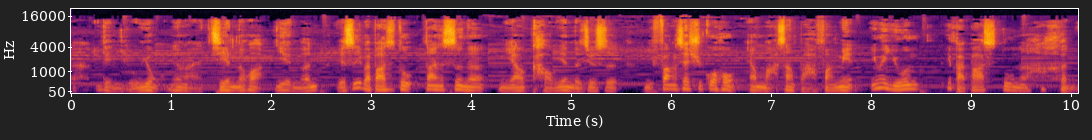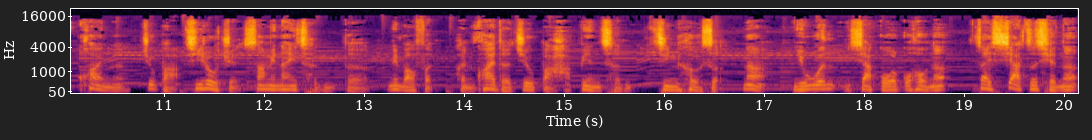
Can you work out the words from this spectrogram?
呃，一点油用用来煎的话，也能，也是一百八十度。但是呢，你要考验的就是你放下去过后，要马上把它翻面，因为油温一百八十度呢，它很快呢就把鸡肉卷上面那一层的面包粉，很快的就把它变成金褐色。那油温下锅过后呢，在下之前呢，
